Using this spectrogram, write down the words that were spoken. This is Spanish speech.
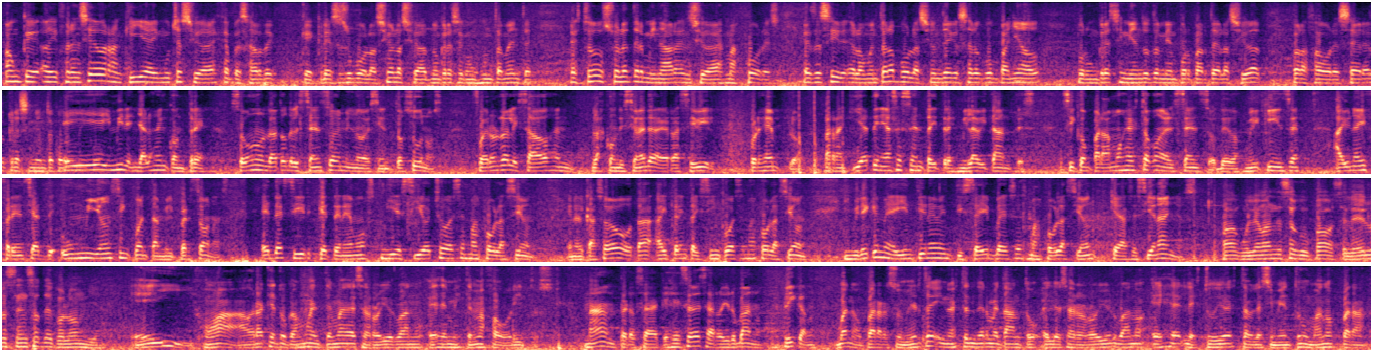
Aunque a diferencia de Barranquilla hay muchas ciudades que a pesar de que crece su población, la ciudad no crece conjuntamente. Esto suele terminar en ciudades más pobres. Es decir, el aumento de la población tiene que ser acompañado por un crecimiento también por parte de la ciudad para favorecer el crecimiento económico. Ey, miren, ya los encontré. Son unos datos del censo de 1901. Fueron realizados en las condiciones de la guerra civil. Por ejemplo, Barranquilla tenía 63.000 habitantes. Si comparamos esto con el censo de 2015, hay una diferencia de 1.050.000 personas. Es decir, que tenemos 18 veces más población. En el caso de Bogotá hay 35 veces más población. Y mire que Medellín tiene 26 veces más población que hace 100 años. Ah, Guleman desocupado, se lee los censos de Colombia. Ey, Juan, ahora que tocamos el tema de desarrollo urbano, es de mis temas favoritos. Man, pero o sea, ¿qué es eso de desarrollo urbano? Explícame. Bueno, para resumirte y no extenderme tanto, el desarrollo urbano es el estudio de establecimientos humanos para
